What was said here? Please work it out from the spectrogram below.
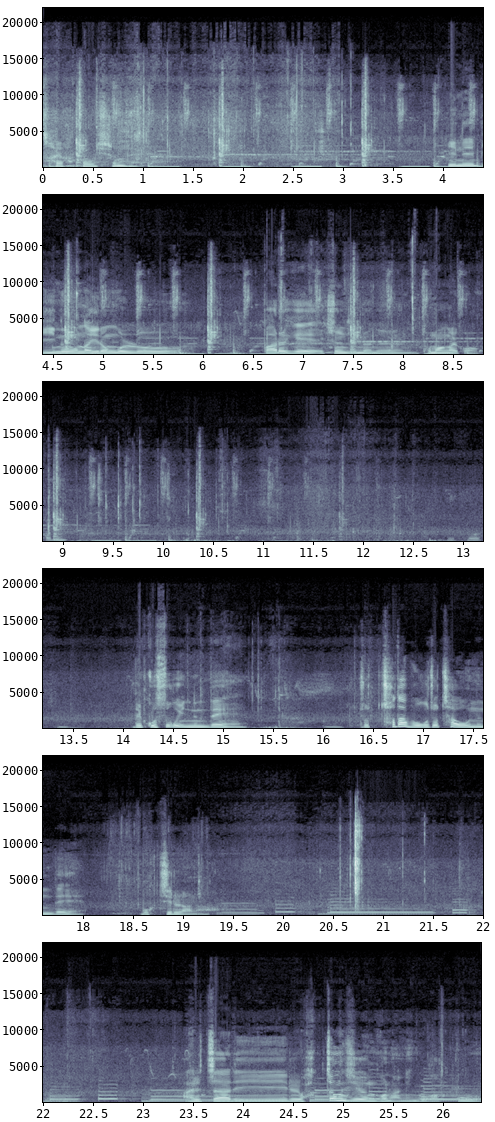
차에 갔다 오기 싫은데 얘네 미노나 이런 걸로 빠르게 액션 주면은 도망갈 것 같거든? 내 거 쓰고 있는데 쫓, 쳐다보고 쫓아오는데 먹지를 않아. 알짜리를 확정 지은 건 아닌 것 같고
